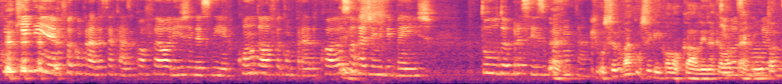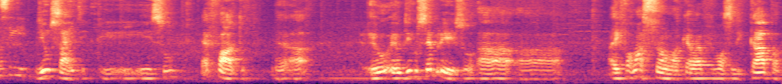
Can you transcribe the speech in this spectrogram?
Com que dinheiro foi comprada essa casa? Qual foi a origem desse dinheiro? Quando ela foi comprada? Qual é o seu Isso. regime de bens? Tudo eu preciso é, perguntar. que você não vai conseguir colocar ali Que naquela pergunta de um site. E, isso é fato. A- eu, eu digo sempre isso. A, a, a informação, aquela informação de capa,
